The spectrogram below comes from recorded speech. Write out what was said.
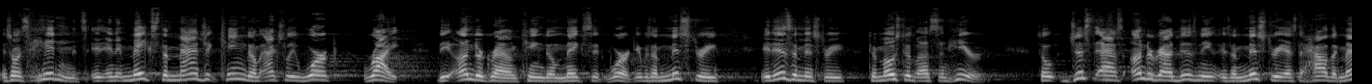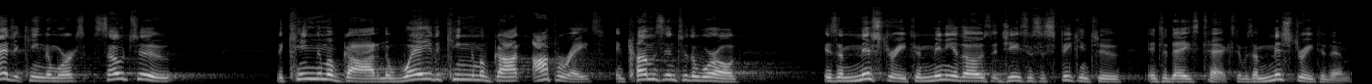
And so it's hidden, it's, it, and it makes the magic kingdom actually work right. The underground kingdom makes it work. It was a mystery, it is a mystery to most of us in here. So just as underground Disney is a mystery as to how the magic kingdom works, so too the kingdom of God and the way the kingdom of God operates and comes into the world is a mystery to many of those that Jesus is speaking to in today's text. It was a mystery to them.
